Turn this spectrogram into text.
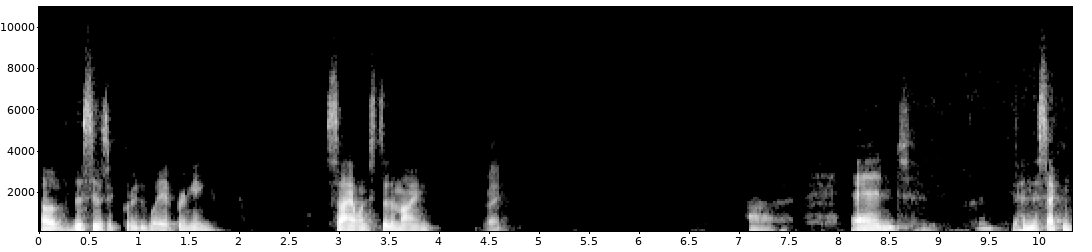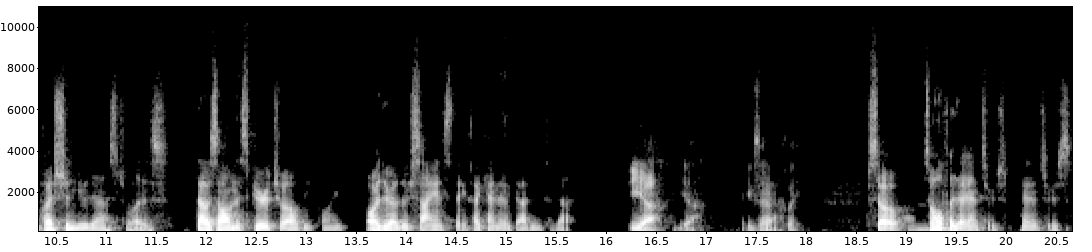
of this is a good way of bringing silence to the mind right uh, and And the second question you'd asked was that was all in the spirituality point. Or are there other science things? I kind of got into that. Yeah, yeah, exactly. Yeah. So, um, so hopefully that answers answers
